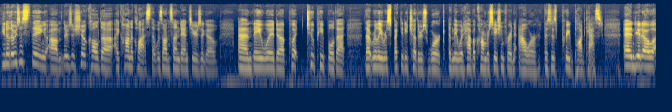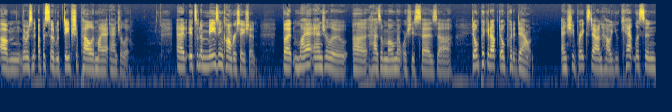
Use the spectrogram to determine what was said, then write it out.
you know, there was this thing. Um, there's a show called uh, Iconoclast that was on Sundance years ago, and they would uh, put two people that that really respected each other's work, and they would have a conversation for an hour. This is pre-podcast, and you know, um, there was an episode with Dave Chappelle and Maya Angelou, and it's an amazing conversation. But Maya Angelou uh, has a moment where she says, uh, "Don't pick it up, don't put it down," and she breaks down how you can't listen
